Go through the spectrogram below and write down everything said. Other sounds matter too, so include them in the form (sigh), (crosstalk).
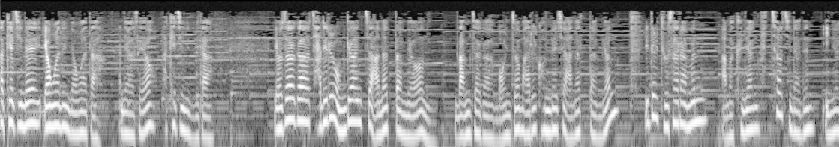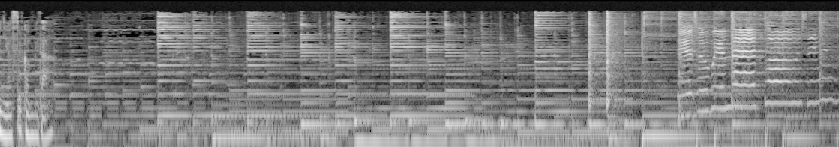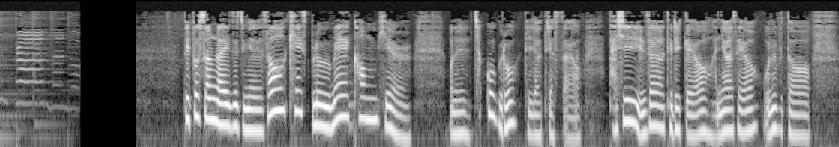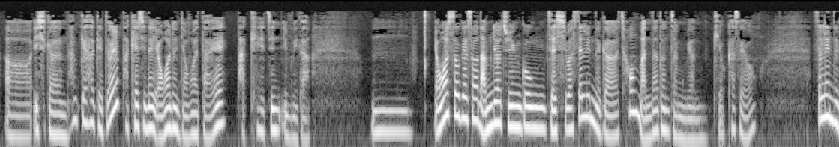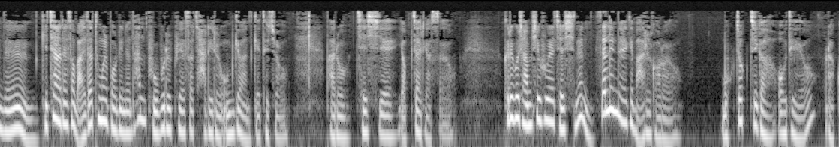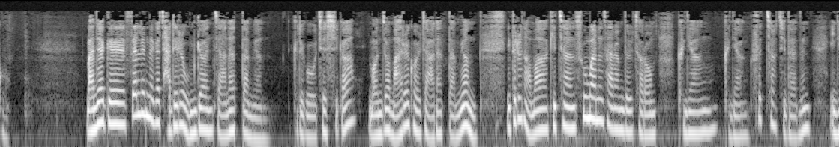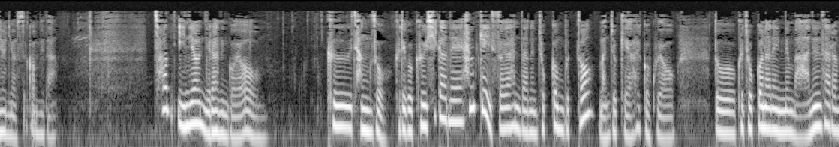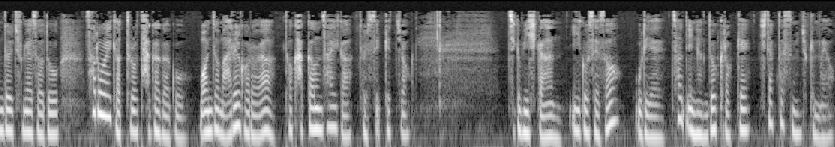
박혜진의 영화는 영화다. 안녕하세요. 박혜진입니다. 여자가 자리를 옮겨 앉지 않았다면, 남자가 먼저 말을 건네지 않았다면, 이들 두 사람은 아마 그냥 스쳐 지나는 인연이었을 겁니다. 비포 선라이즈 중에서 캐스 블룸의 Come Here 오늘 첫 곡으로 들려드렸어요. 다시 인사드릴게요. 안녕하세요. 오늘부터 어, 이 시간 함께 하게 될 박혜진의 영화는 영화다의 박혜진입니다. 음, 영화 속에서 남녀 주인공 제시와 셀린느가 처음 만나던 장면 기억하세요? 셀린느는 기차 안에서 말다툼을 벌이는 한 부부를 피해서 자리를 옮겨 앉게 되죠. 바로 제시의 옆자리였어요. 그리고 잠시 후에 제시는 셀린느에게 말을 걸어요. 목적지가 어디예요? 라고. 만약에 셀린느가 자리를 옮겨 앉지 않았다면, 그리고 제시가 먼저 말을 걸지 않았다면, 이들은 아마 기차 안 수많은 사람들처럼 그냥, 그냥 스쳐 지나는 인연이었을 겁니다. 첫 인연이라는 거요. 그 장소, 그리고 그 시간에 함께 있어야 한다는 조건부터 만족해야 할 거고요. 또 그 조건 안에 있는 많은 사람들 중에서도 서로의 곁으로 다가가고 먼저 말을 걸어야 더 가까운 사이가 될 수 있겠죠. 지금 이 시간, 이곳에서 우리의 첫 인연도 그렇게 시작됐으면 좋겠네요.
